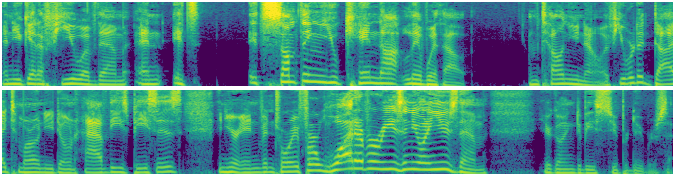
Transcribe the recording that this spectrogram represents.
And you get a few of them and it's it's something you cannot live without. I'm telling you now, if you were to die tomorrow and you don't have these pieces in your inventory for whatever reason you want to use them, you're going to be super duper sad.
